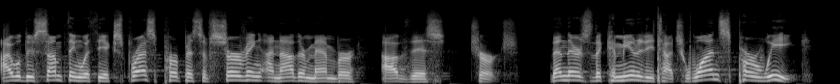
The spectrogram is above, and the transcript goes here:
I will do something with the express purpose of serving another member of this church. Then there's the community touch. Once per week,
